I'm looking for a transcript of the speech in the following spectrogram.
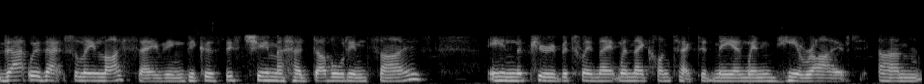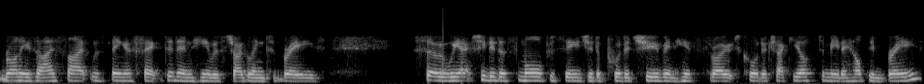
that was actually life saving because this tumour had doubled in size in the period between they, when they contacted me and when he arrived. Um, Ronny's eyesight was being affected and he was struggling to breathe. So we actually did a small procedure to put a tube in his throat called a tracheostomy to help him breathe.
